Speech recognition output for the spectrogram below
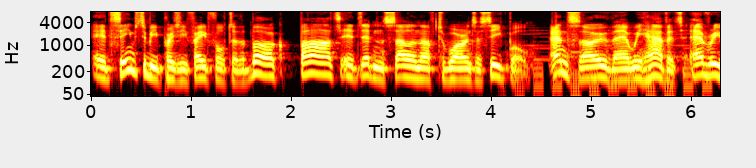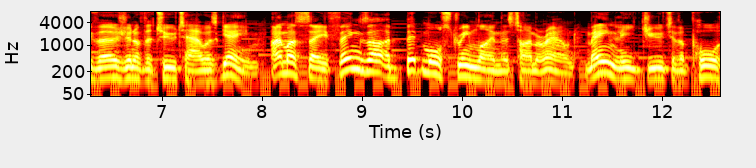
It seems to be pretty faithful to the book, but it didn't sell enough to warrant a sequel. And so there we have it, every version of the Two Towers game. I must say, things are a bit more streamlined this time around, mainly due to the poor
